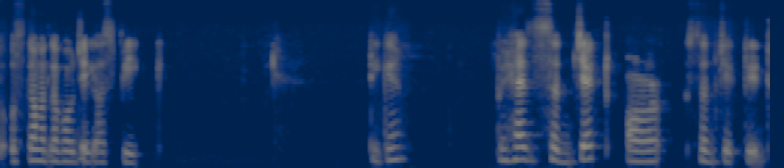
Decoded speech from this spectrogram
तो उसका मतलब हो जाएगा स्पीक ठीक है? फिर है सब्जेक्ट और सब्जेक्टेड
